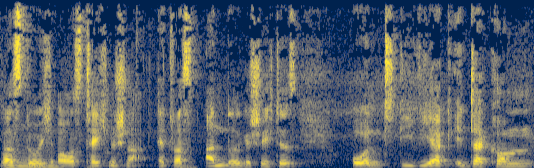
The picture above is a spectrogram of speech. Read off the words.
was mhm. durchaus technisch eine etwas andere Geschichte ist. Und die Viac Intercom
